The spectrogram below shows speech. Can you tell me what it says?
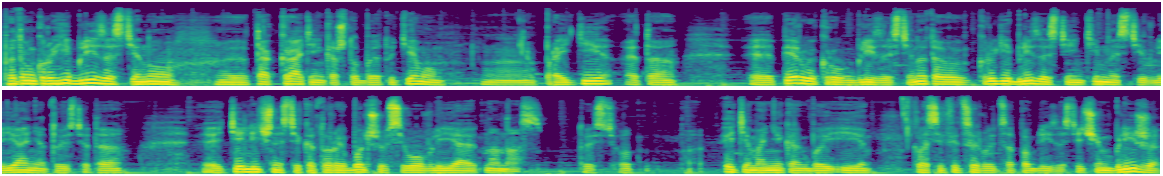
Поэтому круги близости, ну, э, так кратенько, чтобы эту тему пройти, это первый круг близости, ну, это круги близости, интимности, влияния, то есть это те личности, которые больше всего влияют на нас. То есть вот этим они как бы и классифицируются по близости. Чем ближе,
